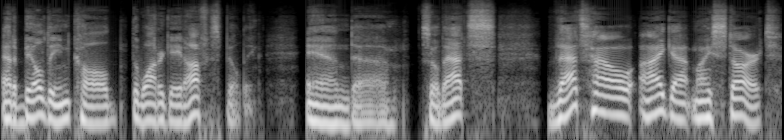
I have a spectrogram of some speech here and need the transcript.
at a building called the Watergate Office Building. And uh, so that's that's how I got my start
